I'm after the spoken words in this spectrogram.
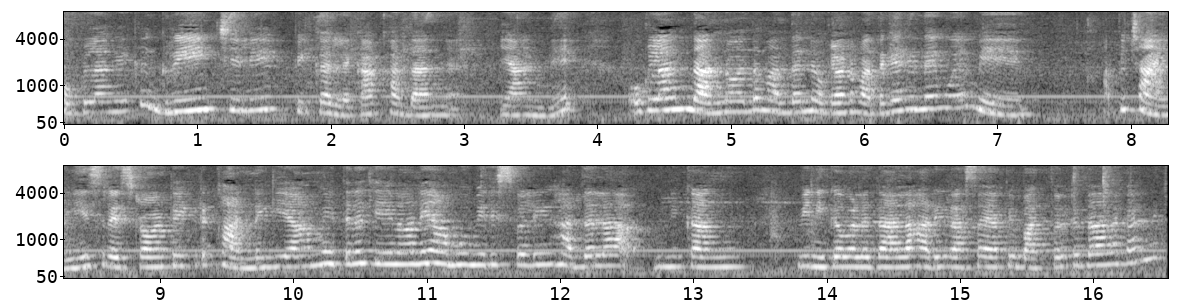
ඔයගොල්ලන් එක ග්‍රීන් චිලි පිකල් එකක් හදන්න යන්නේ. ඔයගොල්ලන් දන්නවද මන් දන්නේ ඔයගොල්ලන්ට මතක ඇති දැන් ඔය මේ අපි චයිනීස් රෙස්ටෝරන්ට් එකකට කන්න ගියාම එතන තියෙනවානේ අමු මිරිස් වලින් හදලා නිකන් විනිගවල දාලා හරි රසයි අපි බත් වලට දාලා ගන්නේ.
